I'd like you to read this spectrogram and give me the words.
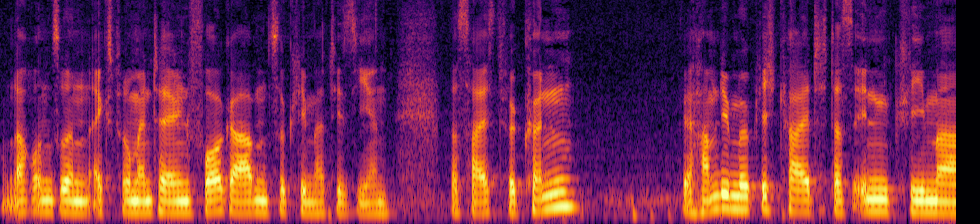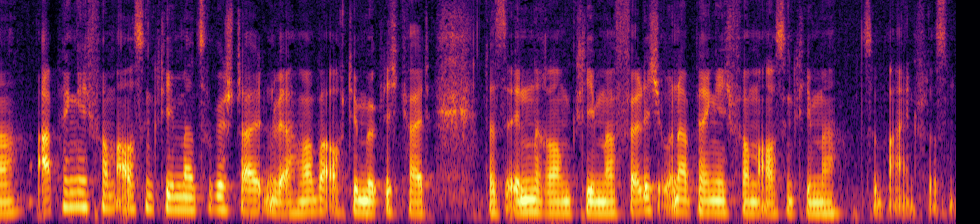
und nach unseren experimentellen Vorgaben zu klimatisieren. Das heißt, wir können, wir haben die Möglichkeit, das Innenklima abhängig vom Außenklima zu gestalten. Wir haben aber auch die Möglichkeit, das Innenraumklima völlig unabhängig vom Außenklima zu beeinflussen.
